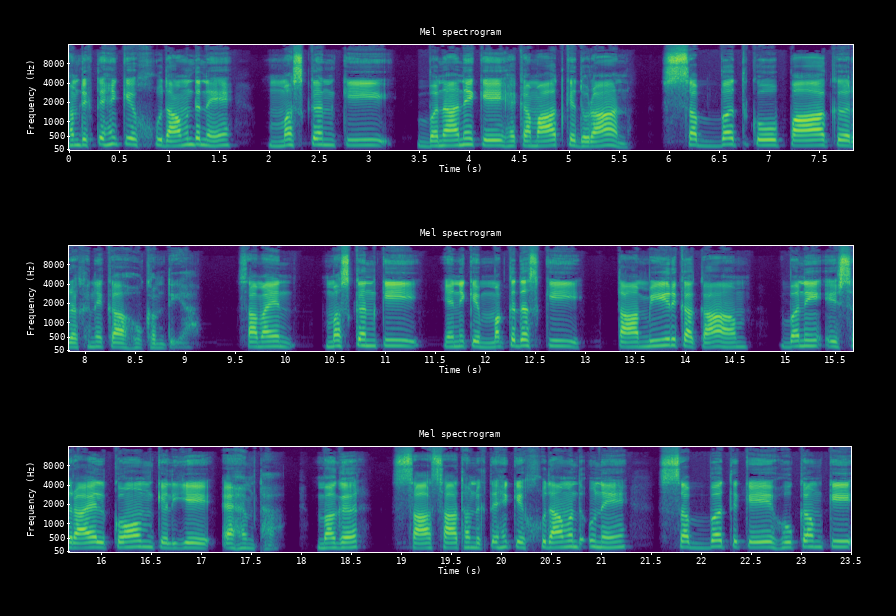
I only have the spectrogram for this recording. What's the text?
ہم دیکھتے ہیں کہ خداوند نے مسکن کی بنانے کے احکامات کے دوران سبت کو پاک رکھنے کا حکم دیا۔ سامعین، مسکن کی یعنی کہ مقدس کی تعمیر کا کام بنی اسرائیل قوم کے لیے اہم تھا۔ مگر ساتھ ساتھ ہم لکھتے ہیں کہ خداوند انہیں سبت کے حکم کی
